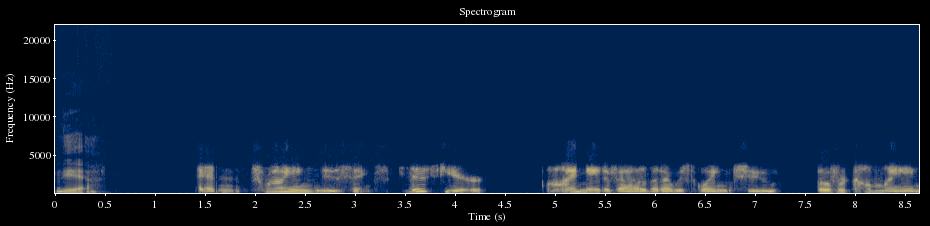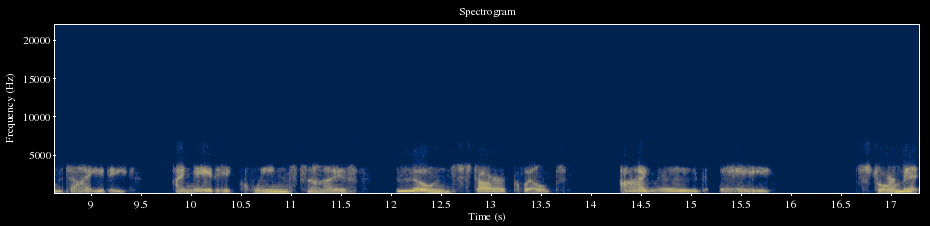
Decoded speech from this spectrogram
Yeah. And trying new things. This year, I made a vow that I was going to overcome my anxiety. I made a queen size Lone Star quilt. I made a Storm at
